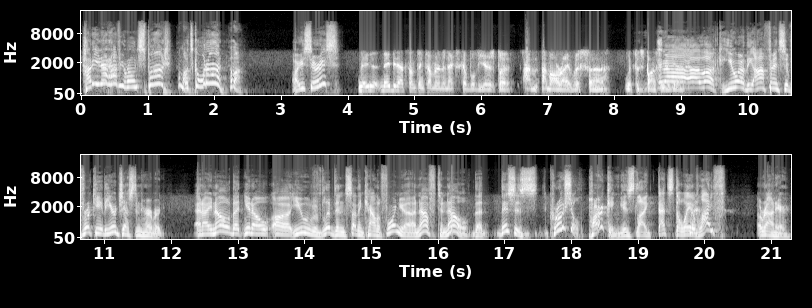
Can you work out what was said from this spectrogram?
How do you not have your own spot? What's going on? Come on. Are you serious? Maybe maybe that's something coming in the next couple of years, but I'm I'm all right with uh, with the spots that I. Uh, look, you are the offensive rookie of the year, Justin Herbert. And I know that, you know, uh, you have lived in Southern California enough to know that this is crucial. Parking is like, that's the way of life around here.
